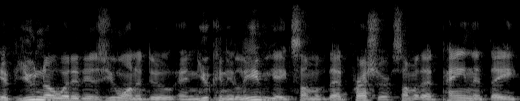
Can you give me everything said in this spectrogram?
If you know what it is you want to do and you can alleviate some of that pressure, some of that pain that they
